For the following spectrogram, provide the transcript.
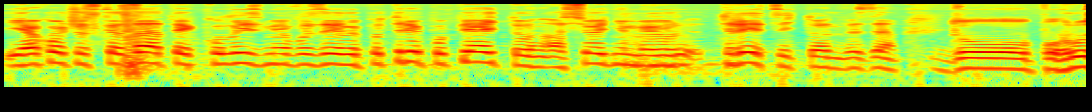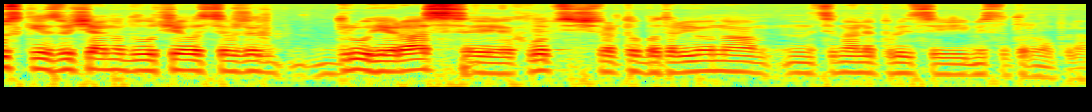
І я хочу сказати, колись ми возили по 3 по 5 тонн, а сьогодні ми 30 тонн веземо. До погрузки, звичайно, долучилися вже другий раз е, хлопці 4-го батальйону Національної поліції міста Тернополя.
